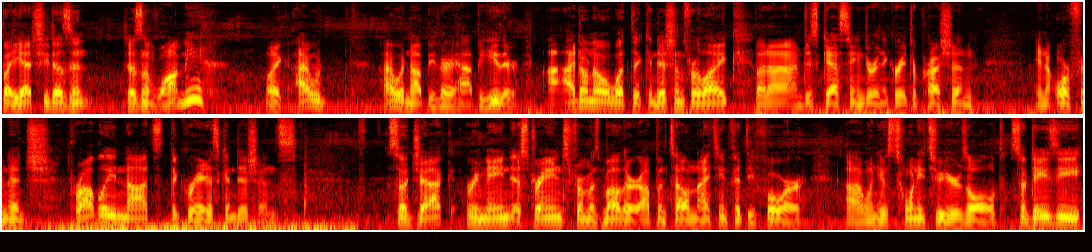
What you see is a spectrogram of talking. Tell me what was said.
But yet she doesn't, doesn't want me? Like, I would, I would not be very happy either. I, I don't know what the conditions were like, but I, I'm just guessing during the Great Depression in an orphanage, probably not the greatest conditions. So Jack remained estranged from his mother up until 1954 uh, when he was 22 years old. So Daisy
